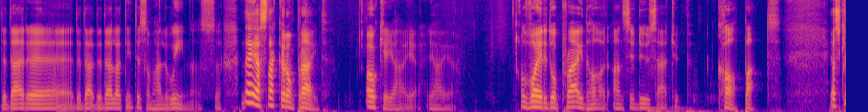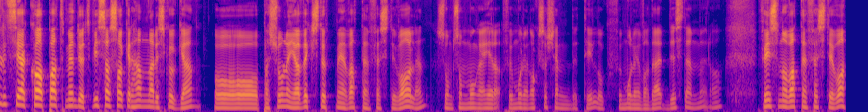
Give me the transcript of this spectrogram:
det där, eh, det där, det där lät inte som halloween alltså. Nej jag snackar om pride Okej, okay, ja, ja, ja, ja Och vad är det då pride har, anser du så här typ kapat? Jag skulle inte säga kapat, men du vet vissa saker hamnar i skuggan och personligen, jag växte upp med Vattenfestivalen Som, som många er förmodligen också kände till och förmodligen var där, det stämmer ja. Finns det någon vattenfestival?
